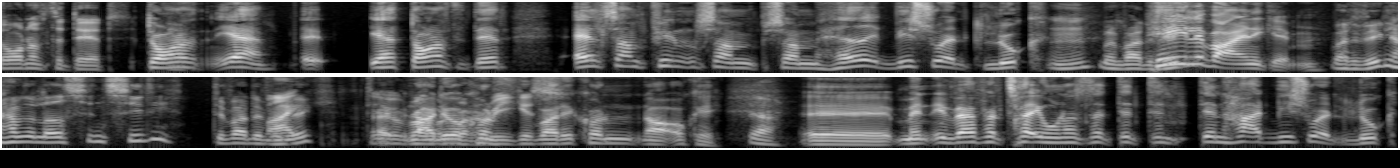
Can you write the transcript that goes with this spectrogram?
Dawn of the Dead. Dawn of, ja, øh, ja, Dawn of the Dead. Alt sammen film, som, som havde et visuelt look Mm. Men var det, hele virkelig, vejen igennem. var det virkelig ham, der lavede Sin City? Det var det Nej, vel ikke? det jo Nej, det var kun, var det kun... Nå, okay. Ja. Øh, men i hvert fald 300, så den, den, den har et visuelt look,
